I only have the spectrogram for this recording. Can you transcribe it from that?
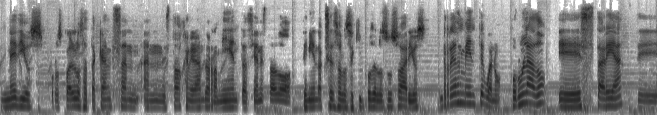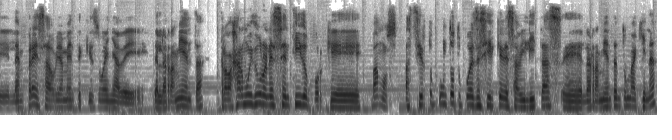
medios por los cuales los atacantes han, han, estado generando herramientas y han estado teniendo acceso a los equipos de los usuarios, realmente, bueno, por un lado es tarea de la empresa, obviamente, que es dueña de, de la herramienta, trabajar muy duro en ese sentido porque, vamos, a cierto punto tú puedes decir que deshabilitas eh, la herramienta en tu máquina,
